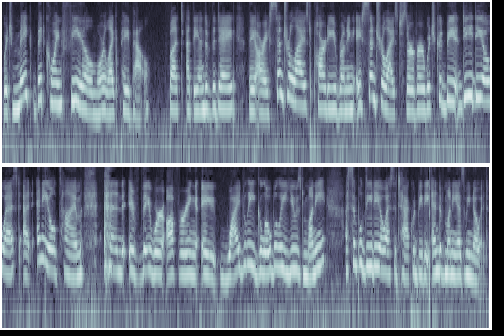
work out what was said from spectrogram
which make Bitcoin feel more like PayPal but at the end of the day, they are a centralized party running a centralized server, which could be DDoSed at any old time. And if they were offering a widely globally used money, a simple DDoS attack would be the end of money as we know it.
